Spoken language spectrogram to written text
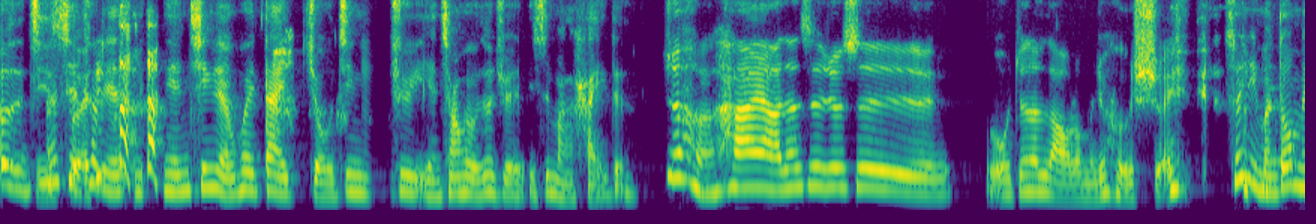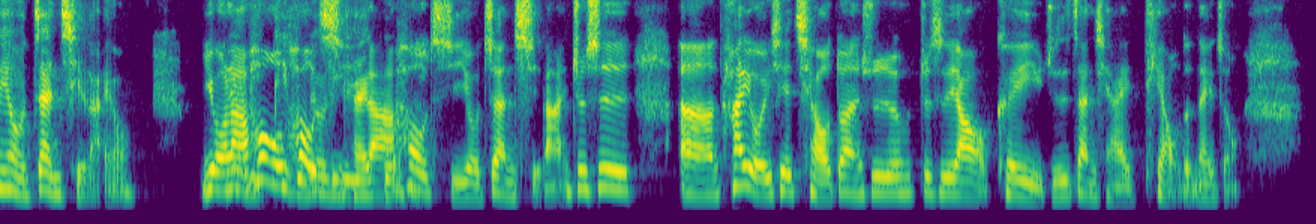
二十几岁，而且特别 年轻人会带酒进去演唱会，我真的觉得也是蛮嗨的，就是很嗨啊，但是就是我真的老了，我们就喝水，所以你们都没有站起来哦。有啦，后后期啦，后期有站起来，就是，嗯、呃，他有一些桥段是就是要可以就是站起来跳的那种。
